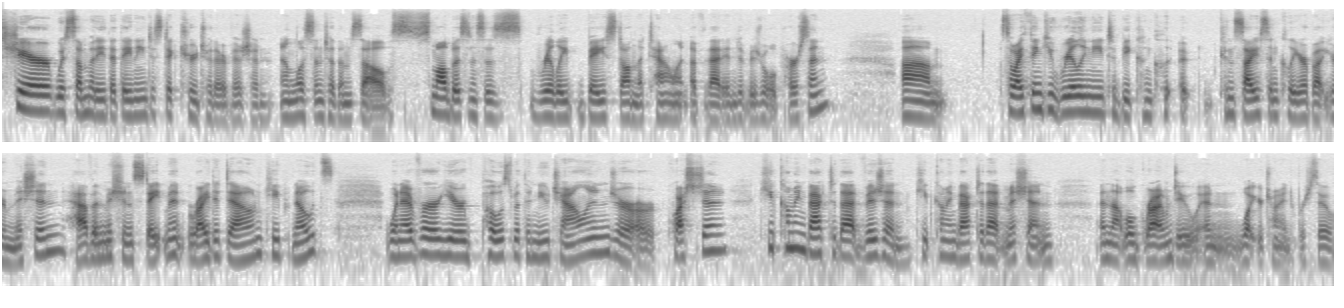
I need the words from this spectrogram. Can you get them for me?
share with somebody that they need to stick true to their vision and listen to themselves. Small business is really based on the talent of that individual person. Um, so I think you really need to be uh, concise and clear about your mission. Have a mission statement, write it down, keep notes, whenever you're posed with a new challenge or, or question, keep coming back to that vision, keep coming back to that mission, and that will ground you in what you're trying to pursue.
